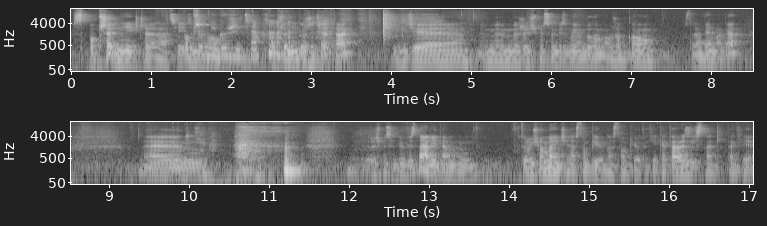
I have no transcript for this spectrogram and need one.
z- poprzedniej jeszcze relacji. z byłą- Poprzedniego życia. z poprzedniego życia, tak? Gdzie my, my żeśmy sobie z moją byłą małżonką, zdrowia Maga, em, żeśmy sobie wyznali tam w którymś momencie nastąpiło, nastąpiło takie katarzis, takie, takie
